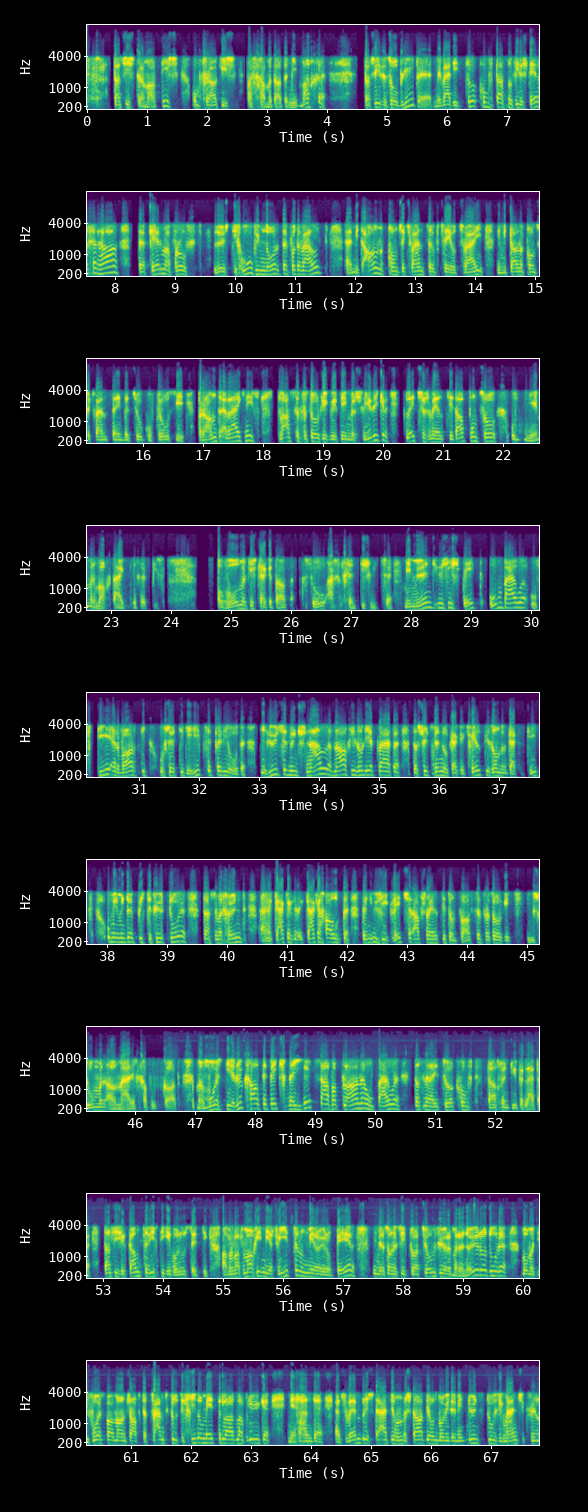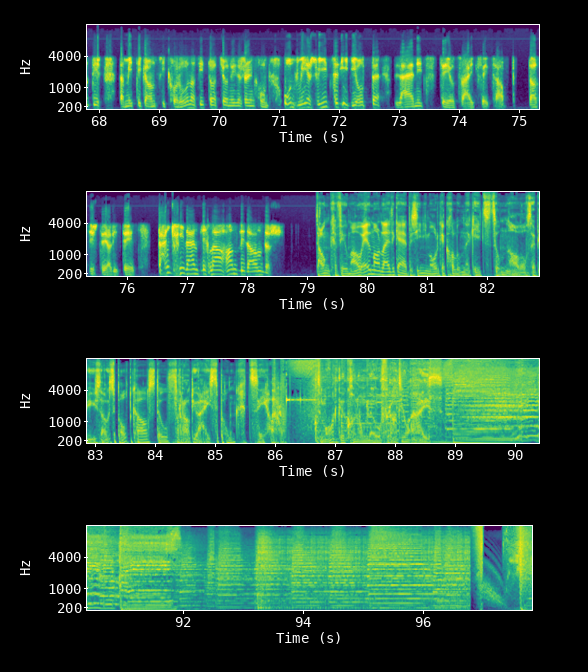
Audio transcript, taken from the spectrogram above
Das ist dramatisch und die Frage ist, was kann man da damit machen? Das wird so bleiben. Wir werden in Zukunft das noch viel stärker haben. Der Permafrost löst sich auf im Norden der Welt, äh, mit allen Konsequenzen auf CO2, mit allen Konsequenzen in Bezug auf große Brandereignisse. Die Wasserversorgung wird immer schwieriger, Gletscher schmelzen ab und so und niemand macht eigentlich etwas obwohl man sich gegen das so eigentlich könnte schützen. Wir müssen unsere Städte umbauen auf die Erwartung, auf solche Hitzeperioden. Die Häuser müssen schneller nachisoliert werden. Das schützt nicht nur gegen Kälte, sondern gegen die Hitze. Und wir müssen etwas dafür tun, dass wir können, äh, gegen, gegenhalten wenn unsere Gletscher abschmelzen und die Wasserversorgung im Sommer allmählich kaputt geht. Man muss die Rückhaltebecken jetzt aber planen und bauen, dass wir in Zukunft da können überleben können. Das ist eine ganz wichtige Voraussetzung wichtig. Aber was machen wir Schweizer und wir Europäer? In so einer Situation führen wir einen Euro durch, wo wir die Fußballmannschaften 20.000 Kilometer fliegen. Wir haben ein Wembley-Stadion, Stadion, das wieder mit 90.000 Menschen gefüllt ist, damit die ganze Corona-Situation wieder schön kommt. Und wir Schweizer Idioten lehnen das CO2-Gesetz ab. Das ist die Realität. Denke endlich nach, handelt anders. Danke vielmals. Elmar Leidergeber, seine Morgenkolumne gibt es zum Nachlesen bei uns als Podcast auf radio1.ch. Die Morgenkolumne auf Radio 1.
